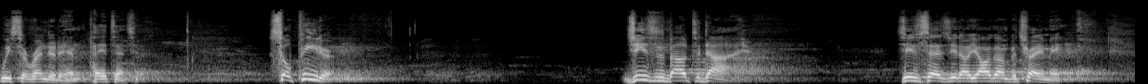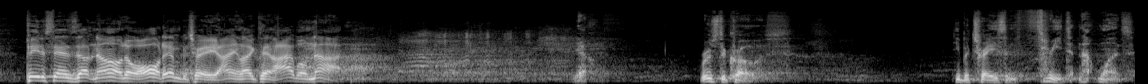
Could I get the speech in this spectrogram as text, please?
we surrender to him. Pay attention. So, Peter, Jesus is about to die. Jesus says, You know, y'all gonna betray me. Peter stands up, No, no, all them betray you. I ain't like that. I will not. Yeah. Rooster crows. He betrays him three times, not once,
